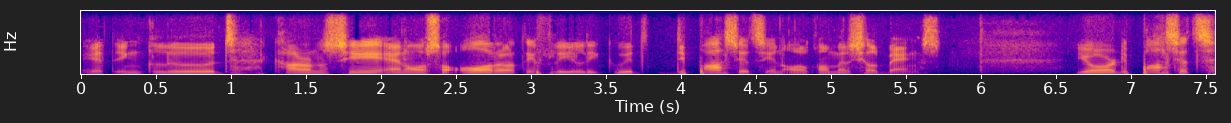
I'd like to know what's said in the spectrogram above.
It includes currency and also all relatively liquid deposits in all commercial banks. Your deposits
